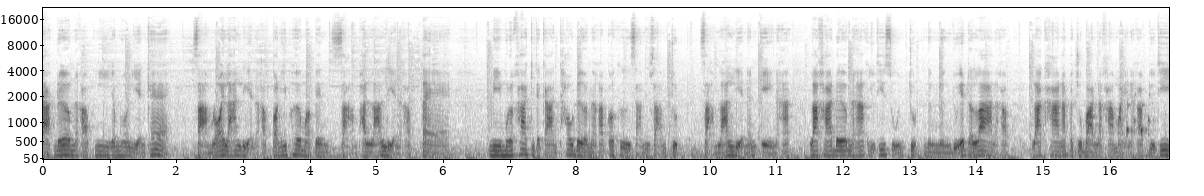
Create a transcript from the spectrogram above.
จากเดิมนะครับมีจำนวนเหรียญแค่ 300 ล้านเหรียญนะครับตอนนี้เพิ่มมาเป็น 3,000 ล้านเหรียญนะครับแต่มีมูลค่ากิจการเท่าเดิมนะครับก็คือ 33.3 ล้านเหรียญนั่นเองนะฮะราคาเดิมนะฮะอยู่ที่ 0.11 US ดอลลาร์นะครับราคาณปัจจุบันราคาใหม่นะครับอยู่ที่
